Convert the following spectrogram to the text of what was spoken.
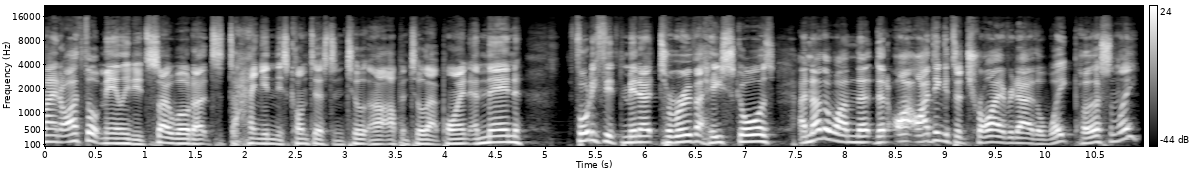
mate, I thought Manly did so well to, to hang in this contest until uh, up until that point, and then 45th minute, Turuva, he scores. Another one that, that I, I, think it's a try every day of the week, personally,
